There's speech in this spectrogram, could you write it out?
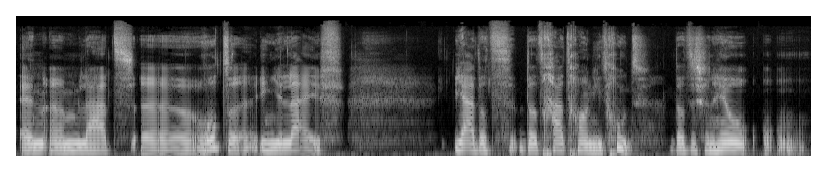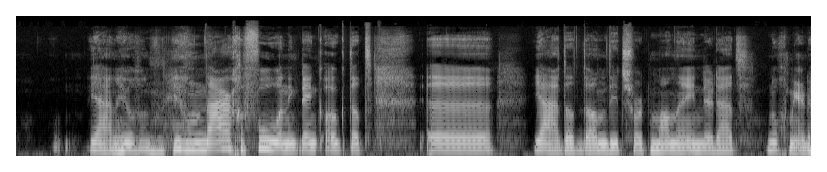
en laat uh, rotten in je lijf. Ja, dat, dat gaat gewoon niet goed. Dat is een heel ja, een heel, een heel naar gevoel. En ik denk ook dat, uh, ja, dat dan dit soort mannen inderdaad nog meer de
